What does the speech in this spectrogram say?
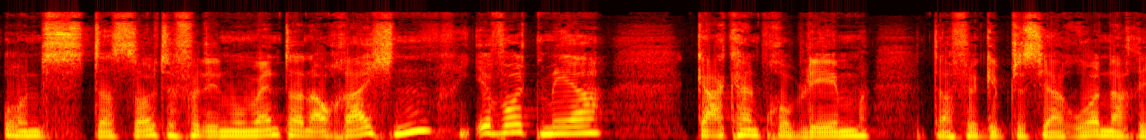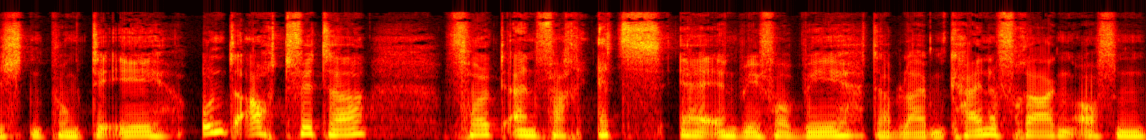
Und das sollte für den Moment dann auch reichen. Ihr wollt mehr? Gar kein Problem. Dafür gibt es ja ruhrnachrichten.de und auch Twitter. Folgt einfach rnbvb, da bleiben keine Fragen offen.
